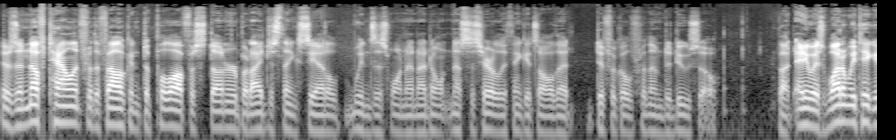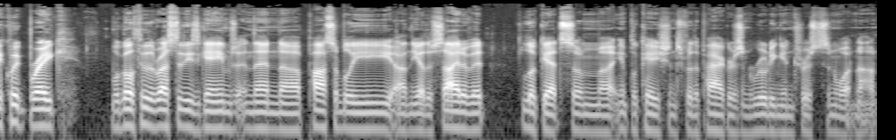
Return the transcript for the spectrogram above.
there's enough talent for the Falcons to pull off a stunner, but I just think Seattle wins this one, and I don't necessarily think it's all that difficult for them to do so. But, anyways, why don't we take a quick break? We'll go through the rest of these games and then uh, possibly on the other side of it, look at some uh, implications for the Packers and rooting interests and whatnot.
